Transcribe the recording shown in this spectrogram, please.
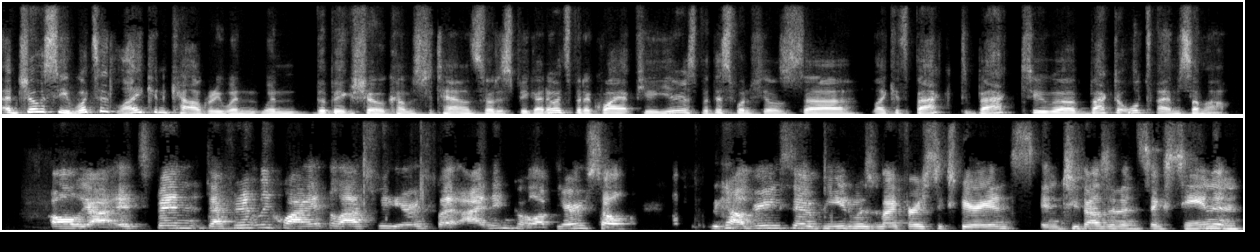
uh, Josie, what's it like in Calgary when when the big show comes to town, so to speak? I know it's been a quiet few years, but this one feels uh, like it's back to back to uh, back to old times somehow. Oh yeah, it's been definitely quiet the last few years, but I didn't grow up here, so the Calgary Stampede was my first experience in 2016, and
